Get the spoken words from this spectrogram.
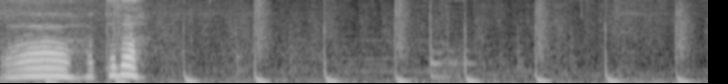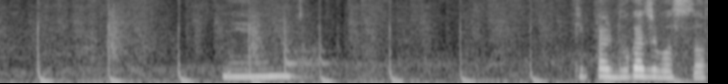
와 핫하다. 님. 깃발 누가 집었어?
